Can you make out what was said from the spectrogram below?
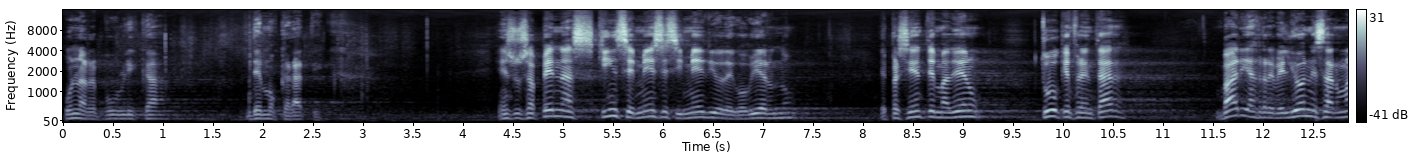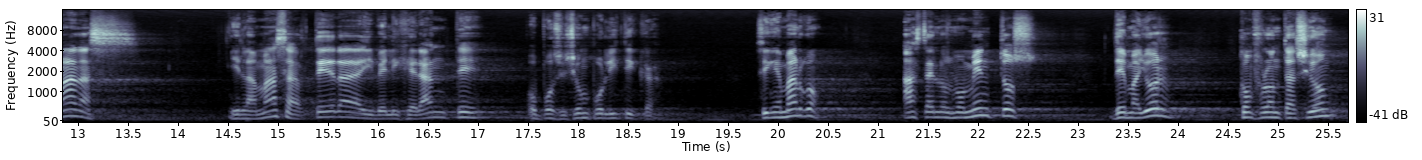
una república democrática. En sus apenas 15 meses y medio de gobierno, el presidente Madero tuvo que enfrentar varias rebeliones armadas y la más artera y beligerante oposición política. Sin embargo, hasta en los momentos de mayor confrontación,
